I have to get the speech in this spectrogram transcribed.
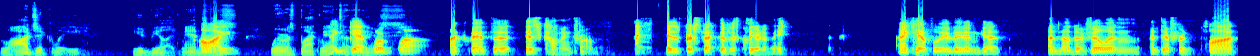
logically, you'd be like, man, Oh, I where was Black Manta? I get where Black Manta is coming from. His perspective is clear to me. I can't believe they didn't get another villain, a different plot,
